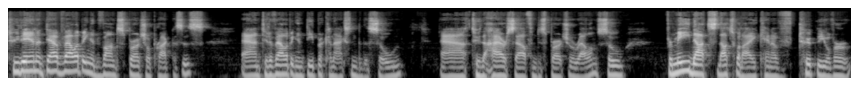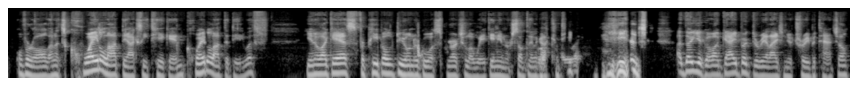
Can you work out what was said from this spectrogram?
to then developing advanced spiritual practices and to developing a deeper connection to the soul uh, to the higher self and to spiritual realms. So for me, that's that's what I kind of took the over overall, and it's quite a lot to actually take in, quite a lot to deal with. You know, I guess for people to undergo a spiritual awakening or something like that can take years. There you go, a guidebook to realizing your true potential.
